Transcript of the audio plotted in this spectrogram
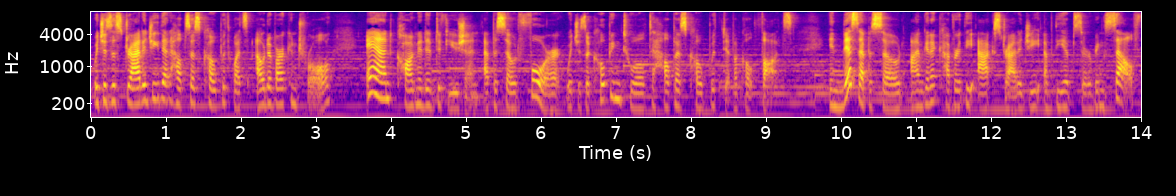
which is a strategy that helps us cope with what's out of our control, and cognitive defusion, episode 4, which is a coping tool to help us cope with difficult thoughts. In this episode, I'm going to cover the ACT strategy of the observing self,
